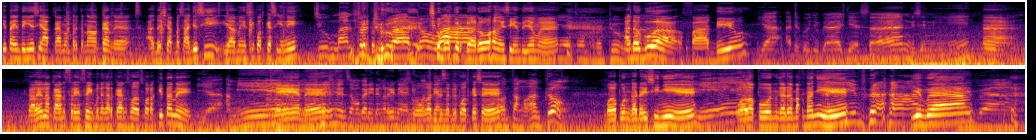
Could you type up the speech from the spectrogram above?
kita intinya sih akan memperkenalkan ya. Ada siapa saja sih yang mengisi podcast ini? Cuman berdua doang. Cuma berdua doang isi intinya mah. Iya, cuma berdua. Ada gua, Fadil. Ya, ada gue juga Jason di sini. Nah, kalian akan sering-sering mendengarkan suara-suara kita nih. Iya, amin. Amin, eh. Semoga didengerin ya Semoga podcast didengerin podcast ya. Luntang lantung. Walaupun gak ada isinya ya. Yeah. Walaupun gak ada maknanya ya. Iya, Bang. Iya, Bang. Iya, Bang.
